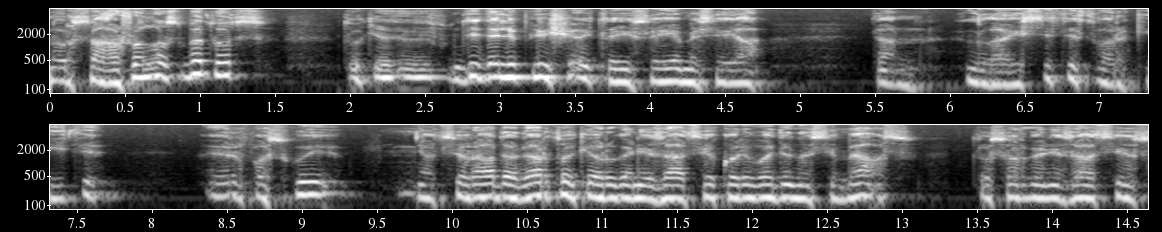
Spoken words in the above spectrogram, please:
Nors ažalas, bet toks tokie dideli plyšiai, tai jisai ėmėsi ją ten glaistyti, tvarkyti. Ir paskui atsirado dar tokia organizacija, kuri vadinasi Mes. Tos organizacijos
